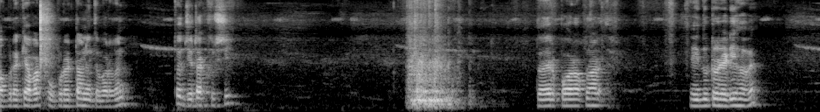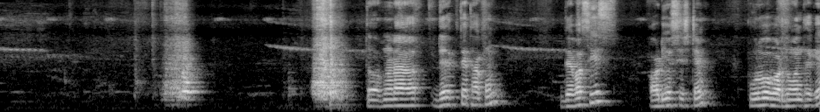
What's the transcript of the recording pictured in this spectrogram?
অফ রেখে আবার উপরেরটাও নিতে পারবেন। তো যেটা খুশি। তো এরপর আপনার এই দুটো রেডি হবে। তো আপনারা দেখতে থাকুন দেবাশিস অডিও সিস্টেম পূর্ব বর্ধমান থেকে।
